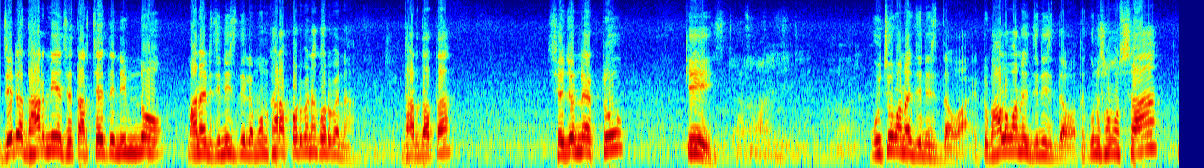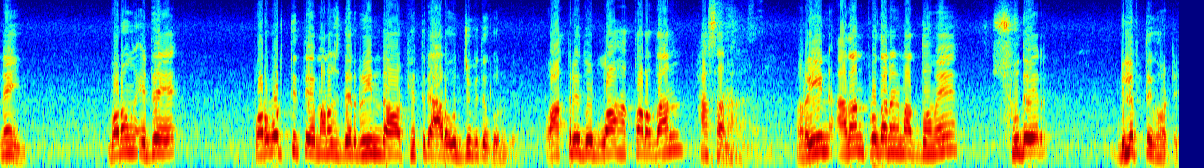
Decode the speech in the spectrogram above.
যেটা ধার নিয়েছে তার চাইতে নিম্ন মানের জিনিস দিলে মন খারাপ করবে না করবে না? ধারদাতা? সেজন্য একটু কি? উঁচু মানের জিনিস দেওয়া, একটু ভালো মানের জিনিস দেওয়া তো কোনো সমস্যা নেই। বরং এতে পরবর্তীতে মানুষদের ঋণ দেওয়ার ক্ষেত্রে আরও উজ্জীবিত করবে। ওয়াকরিদুল্লাহ করদান হাসানা। ঋণ আদান প্রদানের মাধ্যমে সুদের বিলুপ্তি ঘটে।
